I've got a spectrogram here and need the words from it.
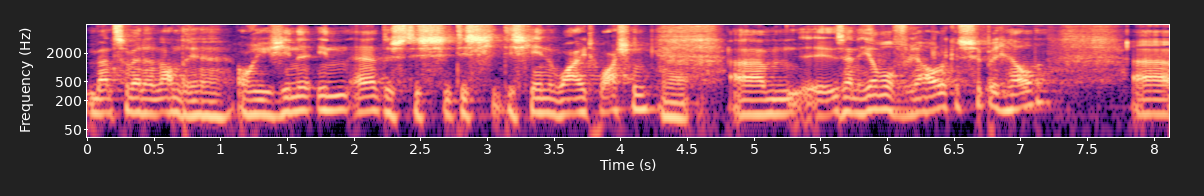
mensen met een andere origine in. Hè? Dus het is, het, is, het is geen whitewashing. Ehm, er zijn heel veel vrouwelijke superhelden. Eh,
